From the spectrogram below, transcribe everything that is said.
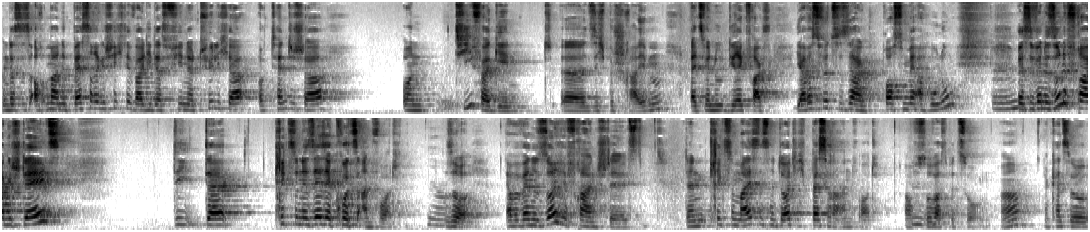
und das ist auch immer eine bessere Geschichte, weil die das viel natürlicher, authentischer und tiefergehend äh, sich beschreiben, als wenn du direkt fragst, ja, was würdest du sagen? Brauchst du mehr Erholung? Weißt du, wenn du so eine Frage stellst, die, da kriegst du eine sehr, sehr kurze Antwort. Ja. So, aber wenn du solche Fragen stellst, dann kriegst du meistens eine deutlich bessere Antwort auf sowas bezogen. Ja? Dann kannst du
